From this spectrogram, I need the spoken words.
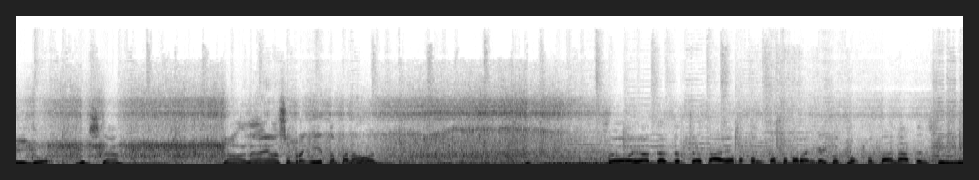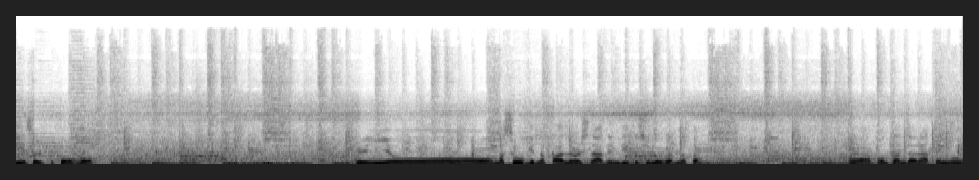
ligo, goods na. Lalo na ngayon, sobrang init ng panahon. So ayun, dadurcho tayo papunta sa barangay Kutmo. Puntahan natin si Sir Pitogo. Yun yung masugid na followers natin dito sa lugar na to. Kaya puntahan daw natin yung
